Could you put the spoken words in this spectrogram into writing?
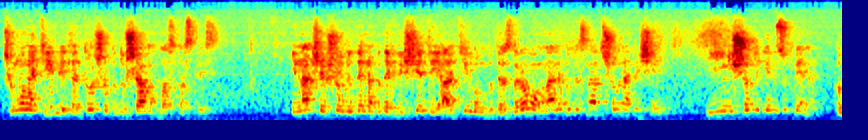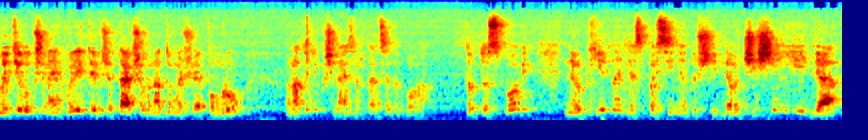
Чому на тілі? Для того, щоб душа могла спастись. Інакше, якщо людина буде грішити, а тілом буде здорова, вона не буде знати, що вона грішить. Її ніщо тоді не зупине. Коли тіло починає хворіти вже так, що вона думає, що я помру, вона тоді починає звертатися до Бога. Тобто сповідь необхідна для спасіння душі, для очищення її, для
